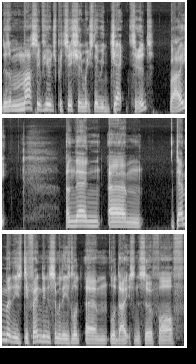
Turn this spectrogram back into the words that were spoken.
there's a massive huge petition which they rejected right and then um, Denman is defending some of these um, Luddites and so forth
